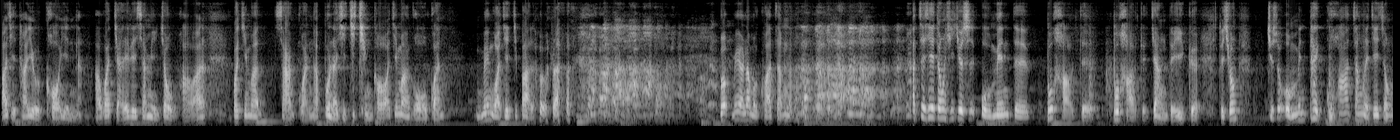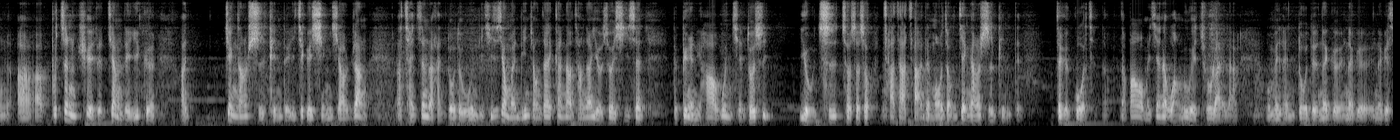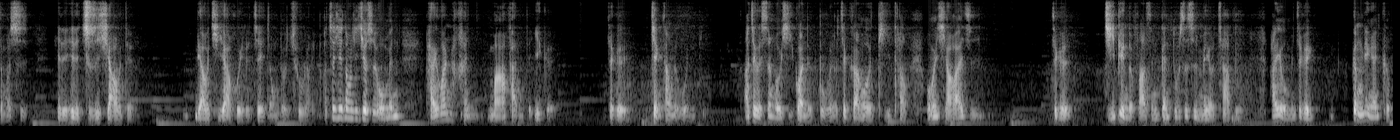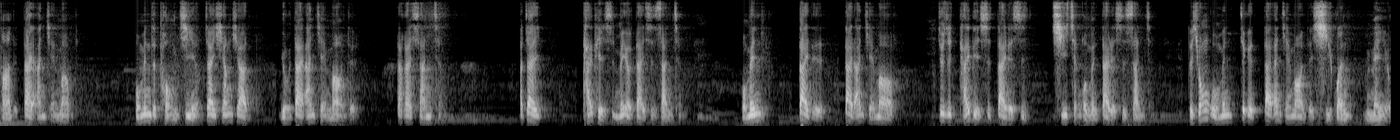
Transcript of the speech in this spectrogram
而且他又 call in 呐，啊，我食迄个什么做好啊。我即马三罐啊，本来是一千块，我即马五罐，唔免外借一百好啦。不，没有那么夸张了。啊，这些东西就是我们的不好的、不好的这样的一个，对，就就是我们太夸张了这种啊啊不正确的这样的一个啊健康食品的这个行销，让。啊，产生了很多的问题。其实像我们临床在看到，常常有时候洗肾的病人，你好好问起来，都是有吃说说说叉叉叉的某种健康食品的这个过程啊。那包括我们现在网络也出来了，我们很多的那个那个那个什么事，那个那个直销的撩妻啊会的这种都出来了啊。这些东西就是我们台湾很麻烦的一个这个健康的问题。啊，这个生活习惯的部分，这个刚我提到，我们小孩子这个疾病的发生跟都市是没有差别。还有我们这个更令人可怕的戴安全帽的，我们的统计啊，在乡下有戴安全帽的大概三成，啊，在台北市没有戴是三成。我们戴的戴的安全帽，就是台北市戴的是。七成，我们戴的是三成，对，因为我们这个戴安全帽的习惯没有，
